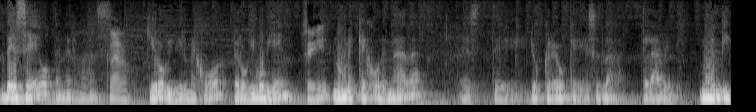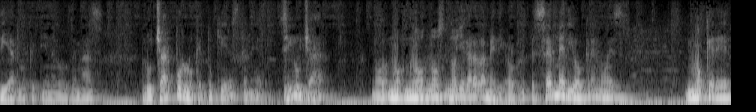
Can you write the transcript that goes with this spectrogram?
Deseo tener más. Claro. Quiero vivir mejor, pero vivo bien. Sí. No me quejo de nada. Este, yo creo que esa es la clave. No envidiar lo que tienen los demás. Luchar por lo que tú quieres tener. Sí, luchar. No, no, no, no, no llegar a la mediocre. Ser mediocre no es no querer.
